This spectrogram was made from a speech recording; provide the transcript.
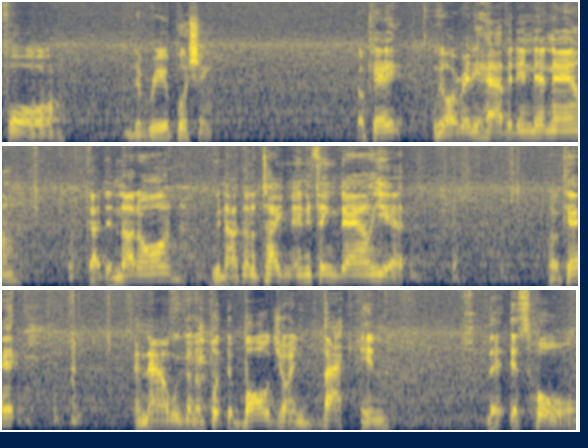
for the rear bushing okay we already have it in there now got the nut on we're not going to tighten anything down yet okay and now we're going to put the ball joint back in the, its hole.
